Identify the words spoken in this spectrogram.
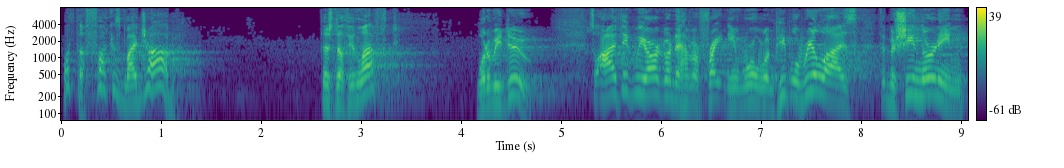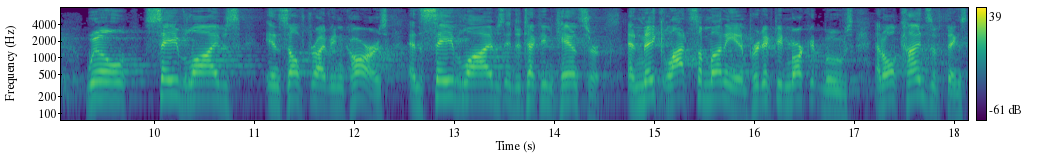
what the fuck is my job? There's nothing left. What do we do? So I think we are going to have a frightening world when people realize that machine learning will save lives in self driving cars and save lives in detecting cancer and make lots of money in predicting market moves and all kinds of things.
